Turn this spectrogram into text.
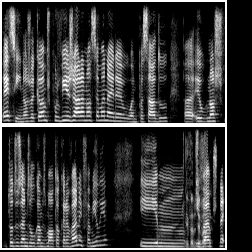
é sim, nós acabamos por viajar à nossa maneira. O ano passado, uh, eu, nós todos os anos alugamos uma autocaravana em família e, um, e vamos, e vamos nem,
